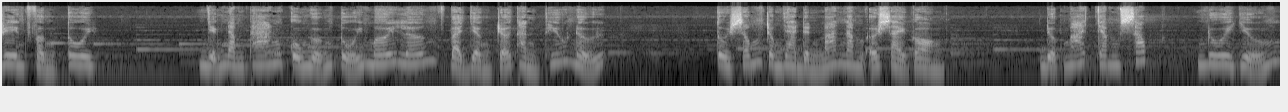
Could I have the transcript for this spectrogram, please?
Riêng phần tôi. Những năm tháng của ngưỡng tuổi mới lớn và dần trở thành thiếu nữ, tôi sống trong gia đình má năm ở sài gòn, được má chăm sóc, nuôi dưỡng,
